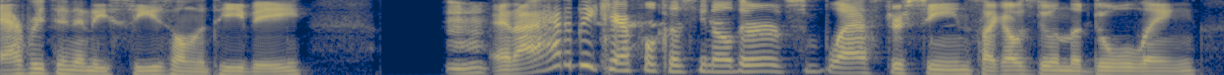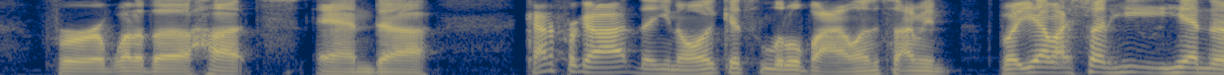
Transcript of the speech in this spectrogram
everything that he sees on the TV, Mhm. and I had to be careful because you know there are some blaster scenes. Like I was doing the dueling for one of the Hutts, and uh, kind of forgot that you know it gets a little violent. I mean, but yeah, my son he he ended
